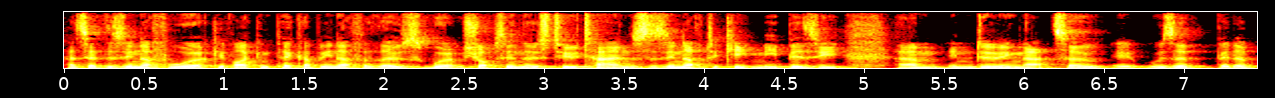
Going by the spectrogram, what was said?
and said there's enough work. If I can pick up enough of those workshops in those two towns, there's enough to keep me busy um, in doing that. So it was a bit of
